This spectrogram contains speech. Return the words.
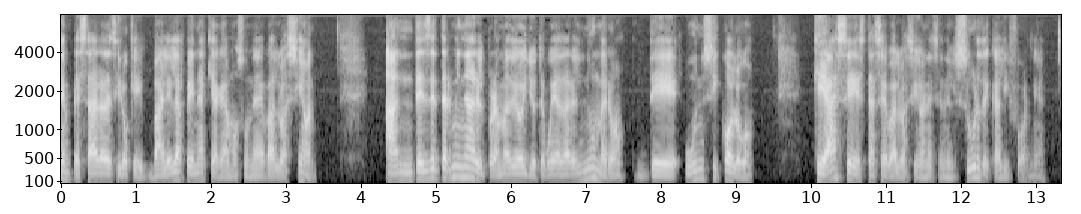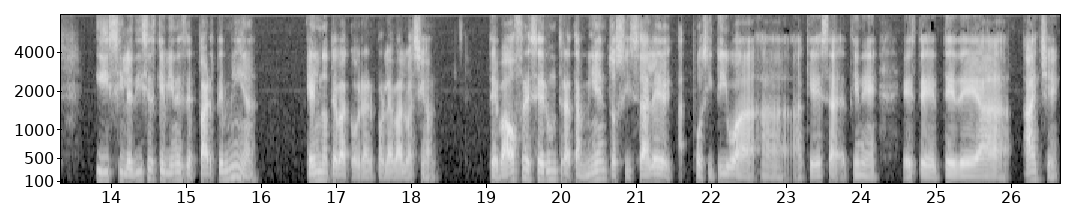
empezar a decir, ok, vale la pena que hagamos una evaluación. Antes de terminar el programa de hoy, yo te voy a dar el número de un psicólogo que hace estas evaluaciones en el sur de California. Y si le dices que vienes de parte mía, él no te va a cobrar por la evaluación. Te va a ofrecer un tratamiento si sale positivo a, que esa, tiene este TDAH,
